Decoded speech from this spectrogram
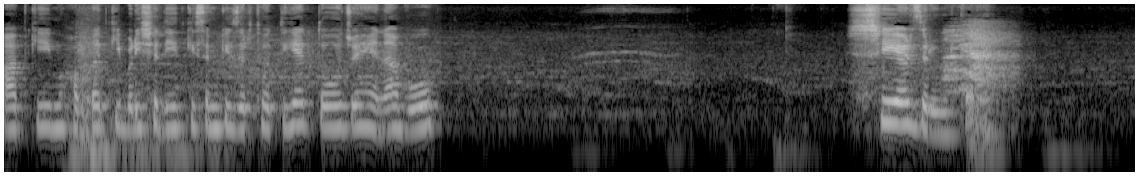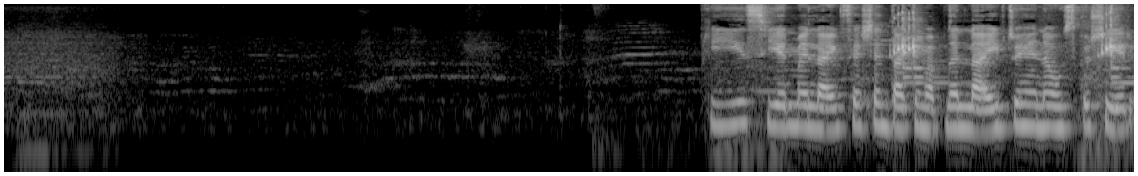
आपकी मोहब्बत की बड़ी शदीद किस्म की ज़रूरत होती है तो जो है ना वो शेयर ज़रूर करें। Please share my live session ताकि मैं अपना लाइव जो है ना उसको शेयर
